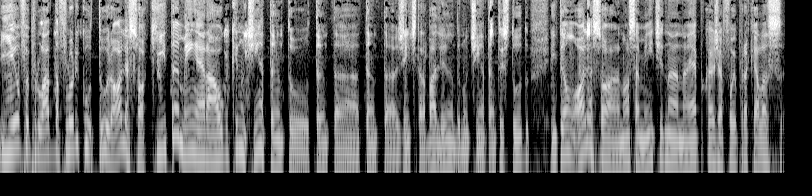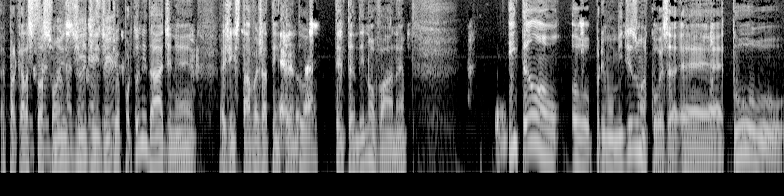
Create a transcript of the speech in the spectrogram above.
E eu fui pro lado da floricultura. Olha só, que também era algo que não tinha tanto tanta tanta gente trabalhando, não tinha tanto estudo. Então, olha só, a nossa mente na, na época já foi para aquelas para aquelas situações de, de, de, né? de, oportunidade, né? A gente estava já tentando é tentando inovar, né? Então, o, primo, me diz uma coisa, é, tu,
